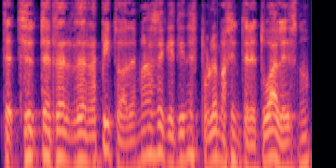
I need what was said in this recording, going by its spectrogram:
te, te, te, te repito, además de que tienes problemas intelectuales, ¿no?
